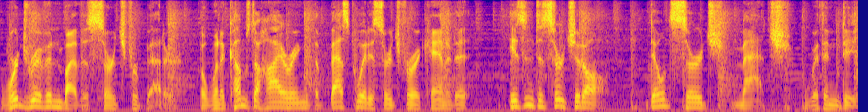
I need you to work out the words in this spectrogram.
We're driven by the search for better. But when it comes to hiring, the best way to search for a candidate isn't to search at all. Don't search match with Indeed.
